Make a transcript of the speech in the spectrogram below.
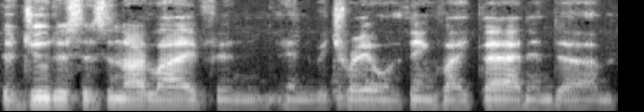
the Judases in our life and and betrayal and things like that, and um,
